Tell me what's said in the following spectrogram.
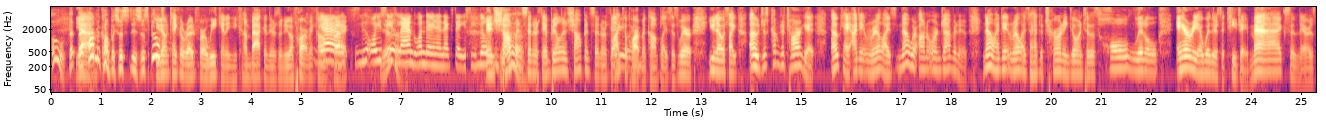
oh, that, Yeah. that apartment complex is, is just built. You don't take a road for a weekend and you come back and there's a new apartment Yeah, complex. you, all you see is Yeah. land one day, and the next day you see And buildings. shopping Yeah. centers, they're building shopping centers like Everywhere. apartment complexes where, you know, it's like, oh, just come to Target. Okay, I didn't realize. No, we're on Orange Avenue. No, I didn't realize I had to turn and go into this whole little area where there's a TJ Maxx and there's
